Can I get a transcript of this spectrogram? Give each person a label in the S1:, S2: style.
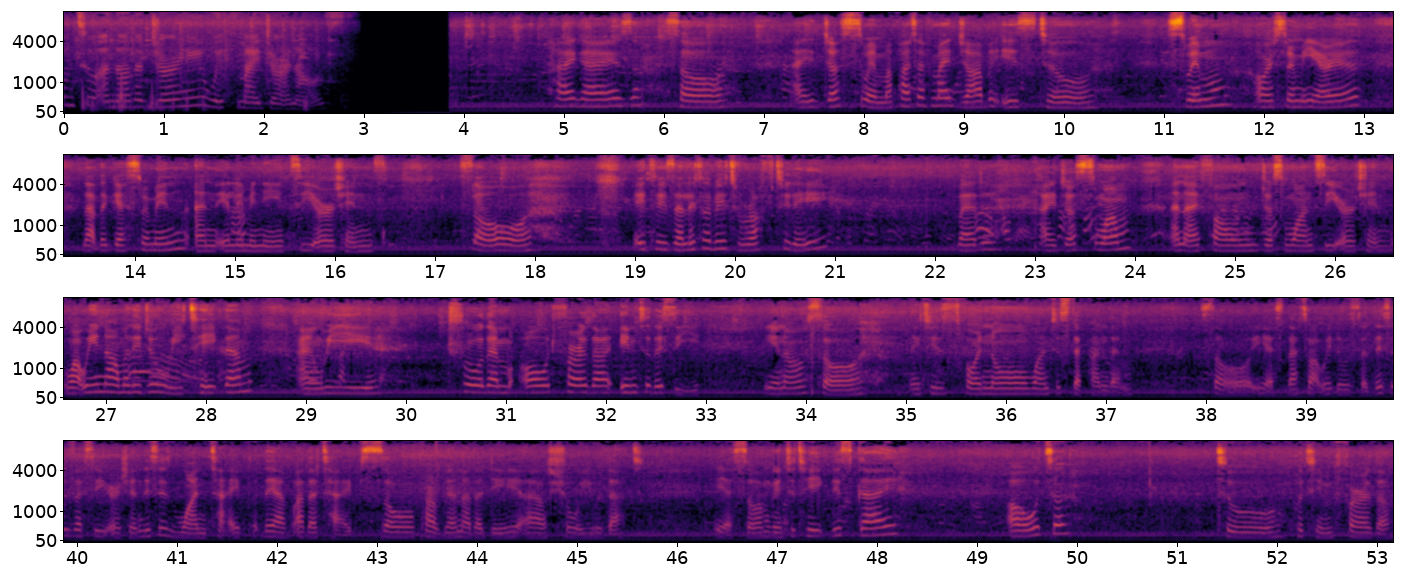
S1: welcome to another journey with my journals.
S2: Hi guys, so I just swim. A part of my job is to swim or swim area that the guests swim in and eliminate sea urchins. So it is a little bit rough today, but I just swam and I found just one sea urchin. What we normally do, we take them and we throw them out further into the sea, you know, so it is for no one to step on them. So yes, that's what we do. So this is a sea urchin. This is one type. They have other types. So probably another day I'll show you that. Yes, so I'm going to take this guy out to put him further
